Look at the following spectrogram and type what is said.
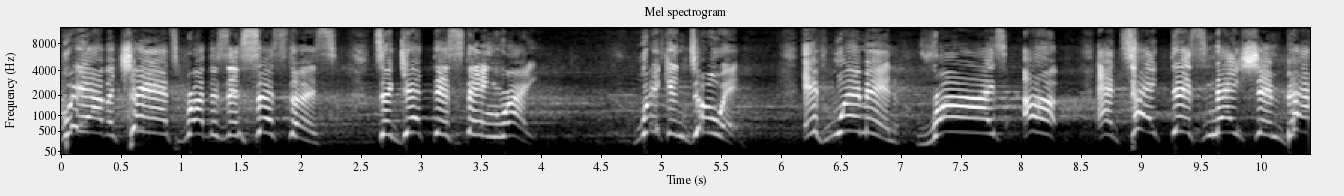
We have a chance, brothers and sisters, to get this thing right. We can do it if women rise up and take this nation back.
